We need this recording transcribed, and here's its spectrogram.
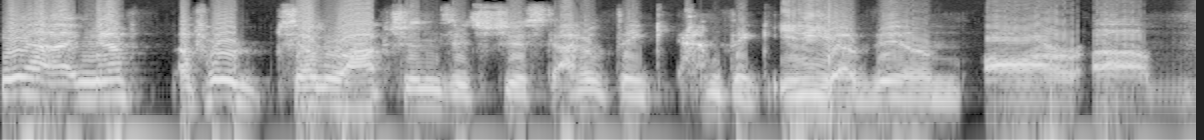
Yeah, I mean, I've, I've heard several options. It's just I don't think I don't think any of them are um,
